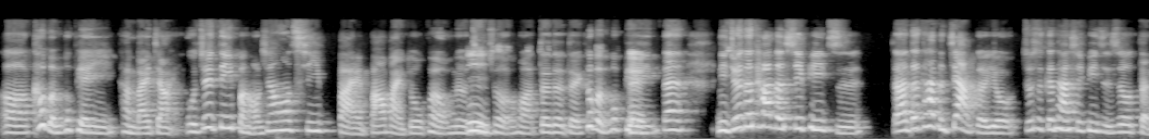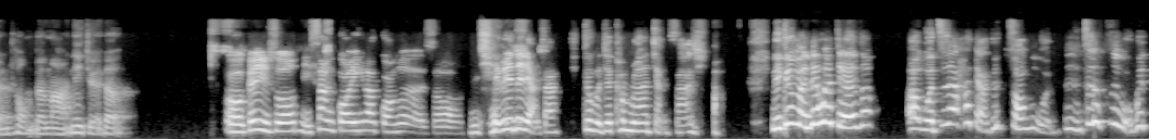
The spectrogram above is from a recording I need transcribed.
呃，课本不便宜，坦白讲，我觉得第一本好像要七百八百多块，我没有记错的话，对对对，课本不便宜。但你觉得它的 CP 值，啊，的它的价格有，就是跟它 CP 值是有等同的吗？你觉得？我跟你说，你上光一到光二的时候，你前面那两张根本就看不懂他讲啥，你根本就会觉得说，啊，我知道他讲的是中文，嗯，这个字我会，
